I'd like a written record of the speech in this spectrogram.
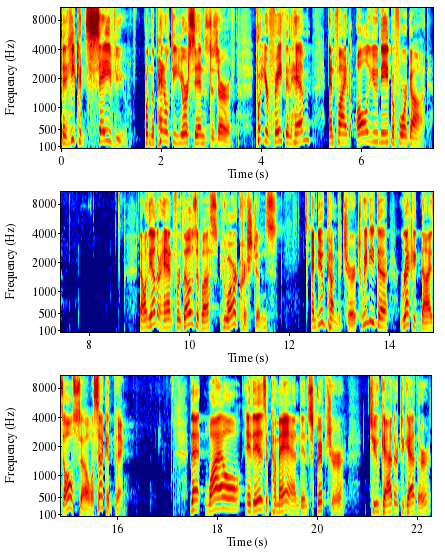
that he can save you from the penalty your sins deserve. Put your faith in him and find all you need before God. Now, on the other hand, for those of us who are Christians, and do come to church, we need to recognize also a second thing that while it is a command in Scripture to gather together,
